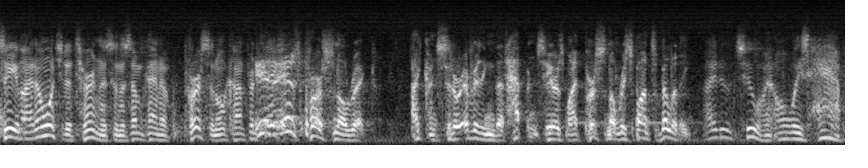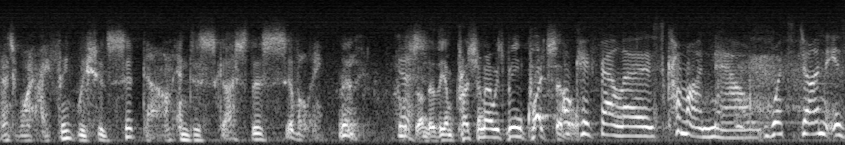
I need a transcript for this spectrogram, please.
Steve, I don't want you to turn this into some kind of personal confrontation. It is personal, Rick. I consider everything that happens here as my personal responsibility. I do, too. I always have. That's why I think we should sit down and discuss this civilly. Really? I Yes. was under the impression I was being quite civil. Okay, fellas, come on now. What's done is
